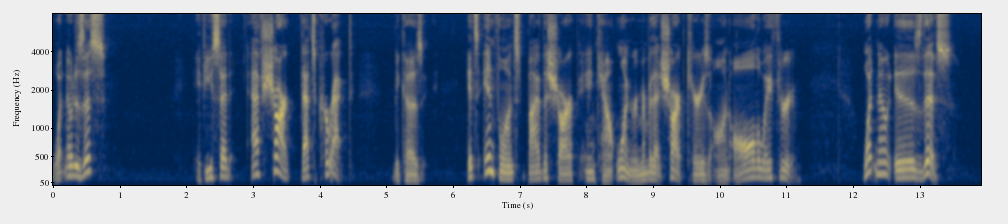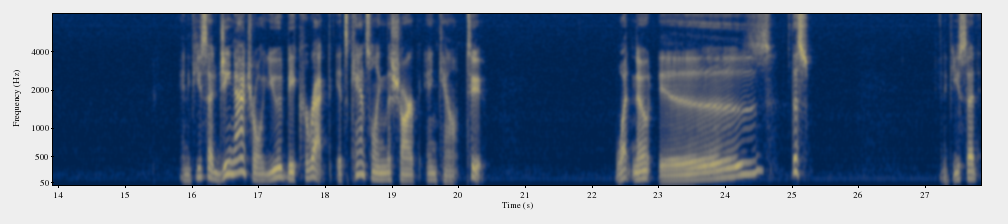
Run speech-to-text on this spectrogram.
What note is this? If you said F sharp, that's correct because it's influenced by the sharp in count one. Remember that sharp carries on all the way through. What note is this? And if you said G natural, you would be correct. It's canceling the sharp in count two. What note is this? And if you said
